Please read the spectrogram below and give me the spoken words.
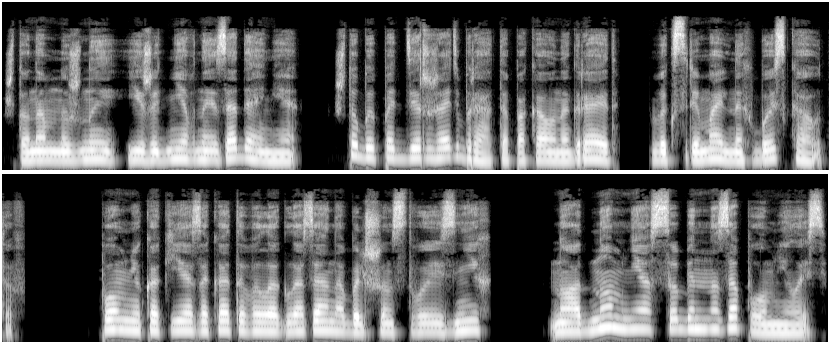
что нам нужны ежедневные задания, чтобы поддержать брата, пока он играет в экстремальных бойскаутов. Помню, как я закатывала глаза на большинство из них, но одно мне особенно запомнилось.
